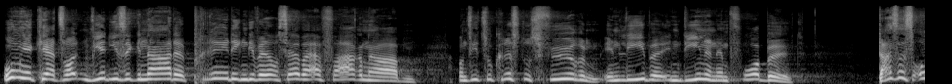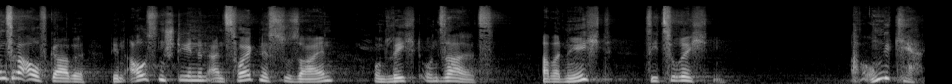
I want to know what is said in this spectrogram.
Umgekehrt sollten wir diese Gnade predigen, die wir doch selber erfahren haben, und sie zu Christus führen, in Liebe, in Dienen, im Vorbild. Das ist unsere Aufgabe, den Außenstehenden ein Zeugnis zu sein und Licht und Salz, aber nicht sie zu richten. Aber umgekehrt.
